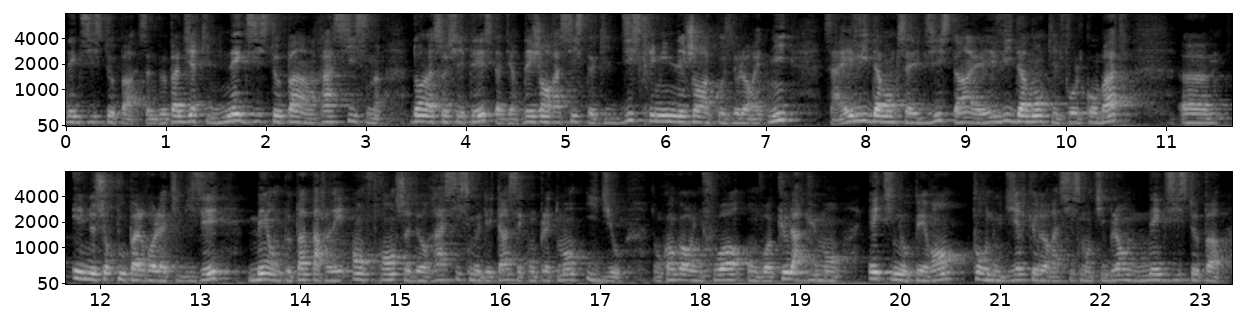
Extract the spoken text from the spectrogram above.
n'existe pas. Ça ne veut pas dire qu'il n'existe pas un racisme dans la société, c'est-à-dire des gens racistes qui discriminent les gens à cause de leur ethnie. Ça évidemment que ça existe, hein, et évidemment qu'il faut le combattre. Euh, et ne surtout pas le relativiser, mais on ne peut pas parler en France de racisme d'État, c'est complètement idiot. Donc encore une fois, on voit que l'argument est inopérant pour nous dire que le racisme anti-blanc n'existe pas.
